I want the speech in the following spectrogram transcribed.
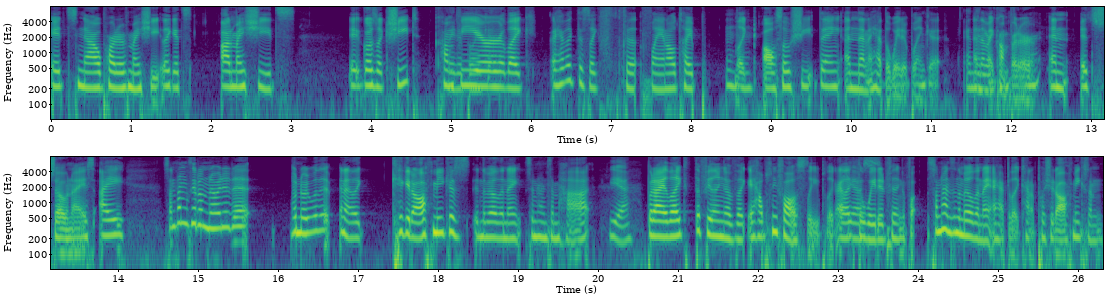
it's now part of my sheet. Like it's on my sheets. It goes like sheet, comfier. Like I have like this like f- flannel type Mhm. like also sheet thing, and then I have the weighted blanket and, then, your my comforter. and it's so nice. I sometimes get annoyed at it, annoyed with it, and I like kick it off me because in the middle of the night sometimes I'm hot. Yeah. But I like the feeling of like it helps me fall asleep. Like I like the weighted feeling of sometimes in the middle of the night I have to like kind of push it off me because I'm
